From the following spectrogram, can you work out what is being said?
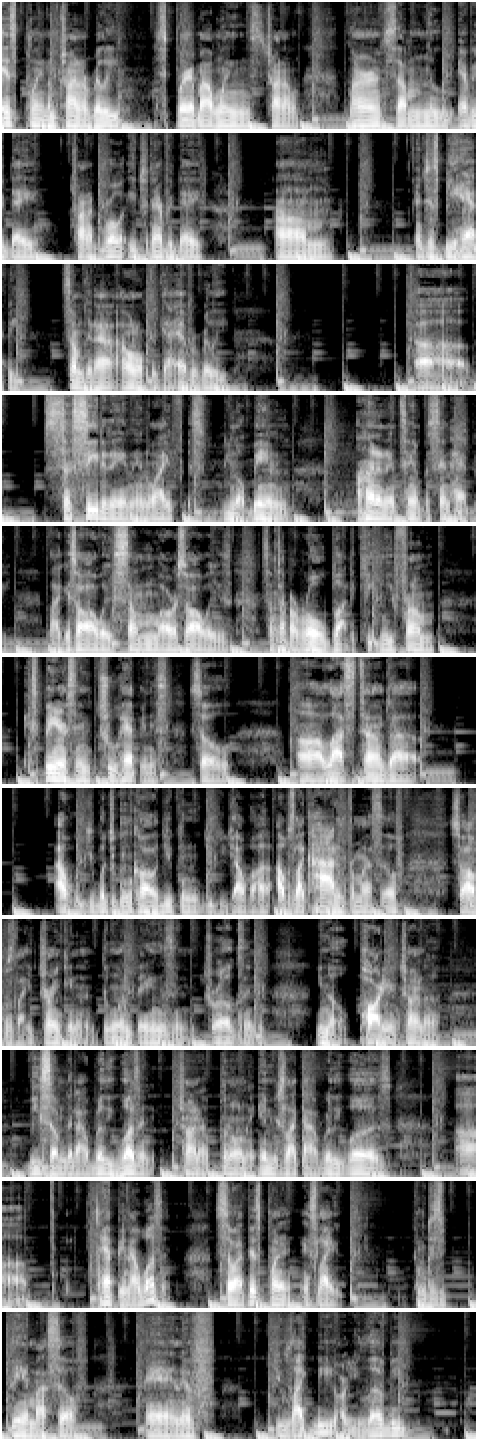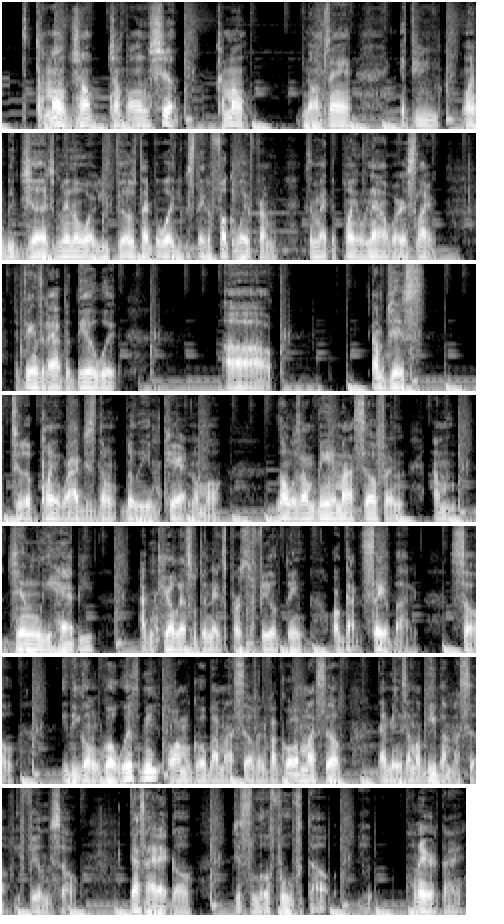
this point, I'm trying to really spread my wings, trying to learn something new every day, trying to grow each and every day, um, and just be happy. Something that I, I don't think I ever really uh, succeeded in in life is, you know, being 110% happy. Like it's always something, or it's always some type of roadblock to keep me from experiencing true happiness. So, uh, lots of times I, I, what you can call it, you can, you, I, I was like hiding from myself. So I was like drinking and doing things and drugs and, you know, partying, trying to be something that I really wasn't, trying to put on an image like I really was uh, happy and I wasn't. So at this point, it's like I'm just being myself. And if you like me or you love me, come on, jump, jump on the ship. Come on. You know what I'm saying? If you want to be judgmental or you feel the type of way, you can stay the fuck away from me. Because I'm at the point now where it's like the things that I have to deal with, uh, I'm just to the point where I just don't really even care no more. As long as I'm being myself and I'm genuinely happy, I can care less what the next person feel, think, or got to say about it. So either you're gonna go with me or I'm gonna go by myself. And if I go by myself, that means I'm gonna be by myself. You feel me? So that's how that go. Just a little food for thought on everything.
